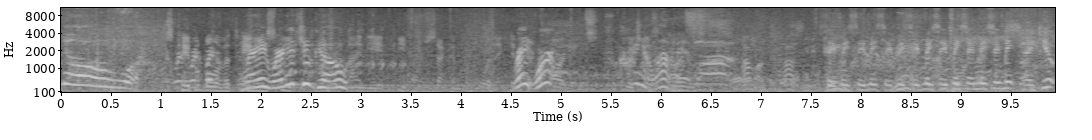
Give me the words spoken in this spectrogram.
No! Capable of Ray, where did you go? 198 feet per second before they hit Ray, where? Targets, For which crying is out loud, man. us. Kamikaze Save me, save me, save me, save me, save me, save me, save me, save me. Thank you.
